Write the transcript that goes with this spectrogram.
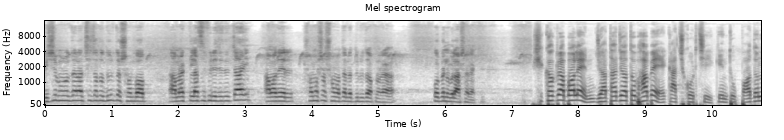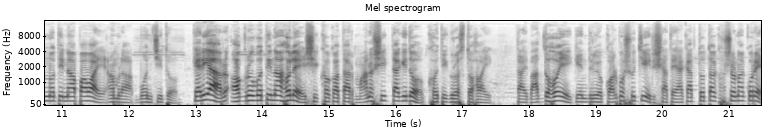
বিশেষ অনুরোধ জানাচ্ছি, যত দ্রুত সম্ভব আমরা ক্লাসে ফিরে যেতে চাই। আমাদের সমস্যার সমাধানটা দ্রুত আপনারা করবেন বলে আশা রাখি। শিক্ষকরা বলেন, যথাযথভাবে কাজ করছি, কিন্তু পদোন্নতি না পাওয়ায় আমরা বঞ্চিত। ক্যারিয়ার অগ্রগতি না হলে শিক্ষকতার মানসিক তাগিদও ক্ষতিগ্রস্ত হয়। তাই বাধ্য হয়ে কেন্দ্রীয় কর্মসূচির সাথে একাত্মতা ঘোষণা করে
